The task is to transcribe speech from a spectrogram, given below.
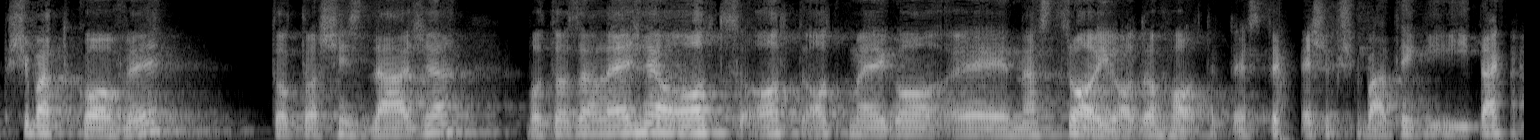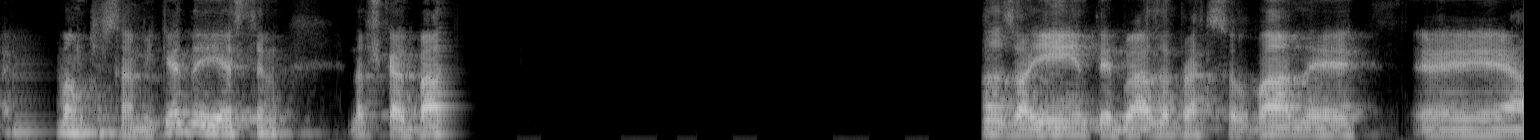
przypadkowy, to to się zdarza, bo to zależy od, od, od mojego e, nastroju, od ochoty. To jest pierwszy przypadek i tak mam czasami. Kiedy jestem na przykład bardzo zajęty, bardzo zapracowany, e,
